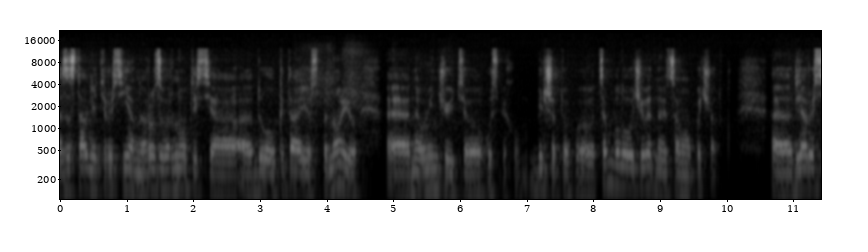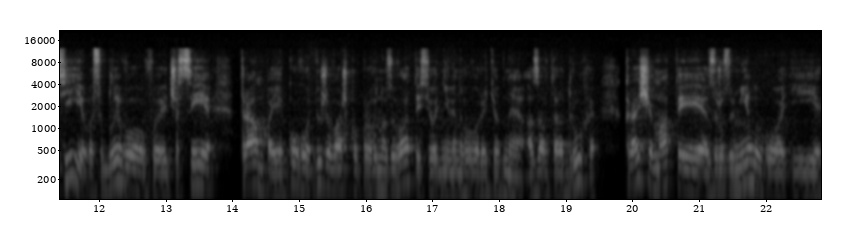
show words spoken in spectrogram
заставлять росіян розвернутися до Китаю спиною. Не увінчуються успіхом. Більше того, це було очевидно від самого початку. Е, Для Росії, особливо в часи Трампа, якого дуже важко прогнозувати. Сьогодні він говорить одне, а завтра друге. Краще мати зрозумілого і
